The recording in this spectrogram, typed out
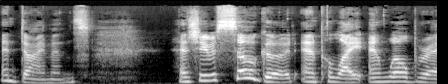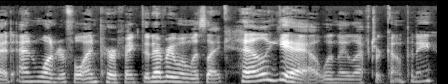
and diamonds. And she was so good and polite and well bred and wonderful and perfect that everyone was like, hell yeah, when they left her company.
